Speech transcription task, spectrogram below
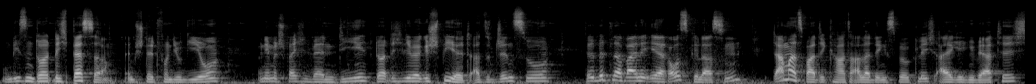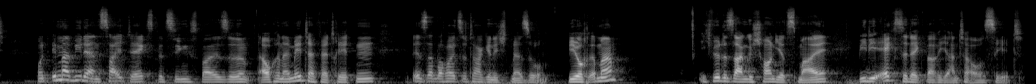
und die sind deutlich besser im Schnitt von Yu-Gi-Oh! Und dementsprechend werden die deutlich lieber gespielt. Also Jinsu wird mittlerweile eher rausgelassen. Damals war die Karte allerdings wirklich allgegenwärtig und immer wieder in Side-Decks beziehungsweise auch in der Meta vertreten, ist aber heutzutage nicht mehr so. Wie auch immer, ich würde sagen, wir schauen jetzt mal, wie die Exe-Deck-Variante aussieht.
